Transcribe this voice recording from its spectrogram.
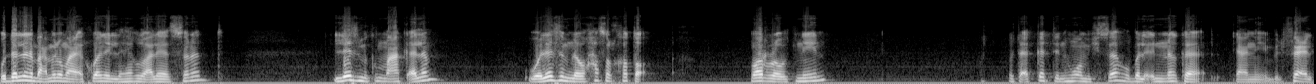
وده اللي أنا بعمله مع إخواني اللي هياخدوا عليها السند لازم يكون معاك قلم ولازم لو حصل خطأ مرة واثنين وتأكدت إن هو مش سهو بل إنك يعني بالفعل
